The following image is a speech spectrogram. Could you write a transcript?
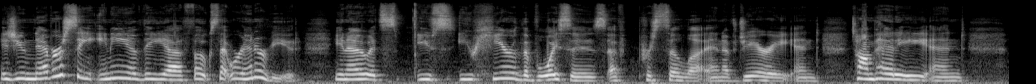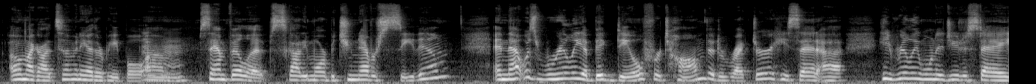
is you never see any of the uh, folks that were interviewed. You know, it's you you hear the voices of Priscilla and of Jerry and Tom Petty and oh my God, so many other people, um, Sam Phillips, Scotty Moore, but you never see them. And that was really a big deal for Tom, the director. He said uh, he really wanted you to stay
